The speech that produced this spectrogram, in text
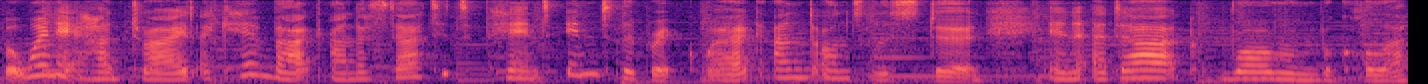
But when it had dried, I came back and I started to paint into the brickwork and onto the stone in a dark raw umber colour.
